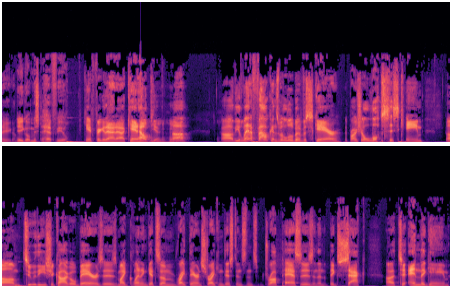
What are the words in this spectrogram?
there you go. There you go, Mr. Hatfield. Can't figure that out. Can't help you, Mm-hmm. huh? Uh, the Atlanta Falcons with a little bit of a scare. They probably should have lost this game um, to the Chicago Bears as Mike Glennon gets them right there in striking distance and some drop passes and then the big sack uh, to end the game.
